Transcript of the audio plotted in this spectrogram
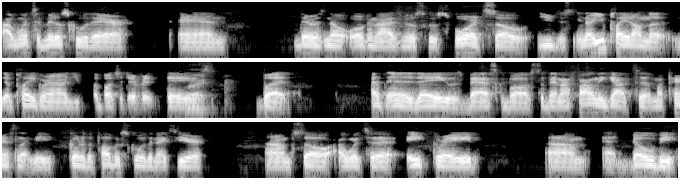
I went to middle school there, and there was no organized middle school sports. So you just you know you played on the the playground, you, a bunch of different things, Right. but at the end of the day, it was basketball. So then I finally got to my parents let me go to the public school the next year. Um, so I went to eighth grade um, at Dobie,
